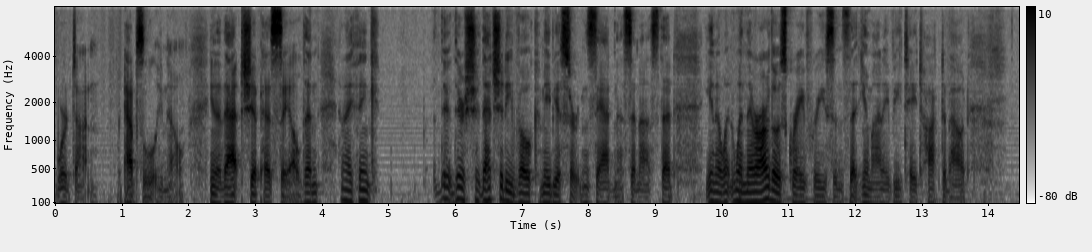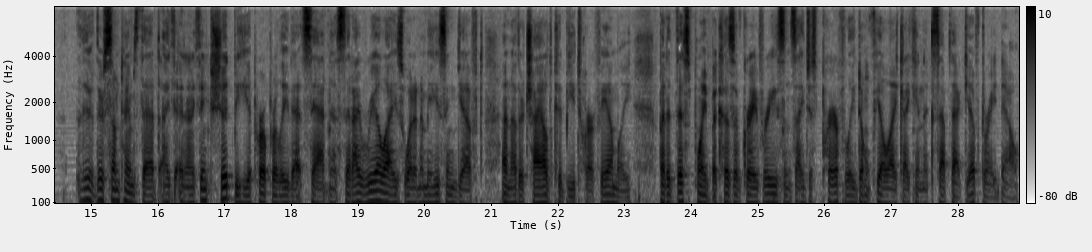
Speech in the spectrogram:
we're done. Absolutely no. You know, that ship has sailed, and and I think there, there should that should evoke maybe a certain sadness in us that, you know, when when there are those grave reasons that Humanae Vitae talked about there, there's sometimes that, I th- and I think should be appropriately that sadness that I realize what an amazing gift another child could be to our family. But at this point, because of grave reasons, I just prayerfully don't feel like I can accept that gift right now.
